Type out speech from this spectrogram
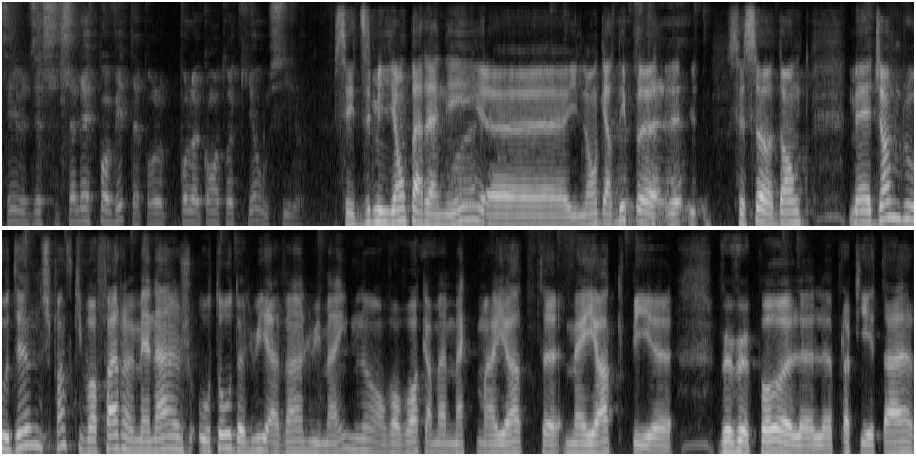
tu sais, ça lève pas vite pour, pour le contre qu'il y a aussi. Là. C'est 10 millions par année. Euh, ils l'ont gardé. Euh, c'est ça. Donc, mais John Gruden, je pense qu'il va faire un ménage autour de lui avant lui-même. On va voir comment Mac Mayock, euh, Mayock puis euh, veut, veut pas, le, propriétaire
